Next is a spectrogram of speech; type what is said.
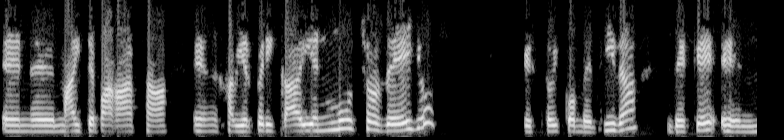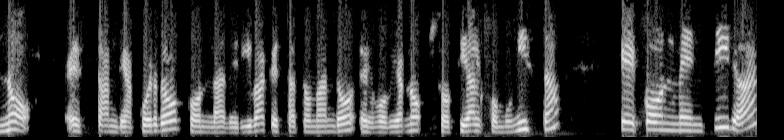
en eh, Maite Pagaza, en Javier Pericay, en muchos de ellos, que estoy convencida de que eh, no están de acuerdo con la deriva que está tomando el gobierno social comunista, que con mentiras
